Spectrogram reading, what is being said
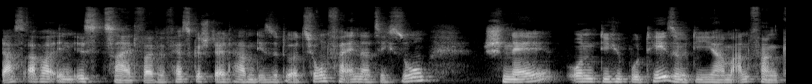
Das aber in Ist-Zeit, weil wir festgestellt haben, die Situation verändert sich so schnell und die Hypothese, die ja am Anfang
